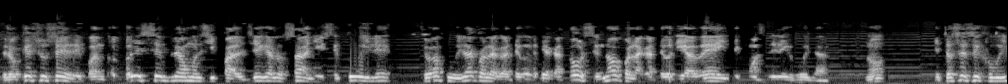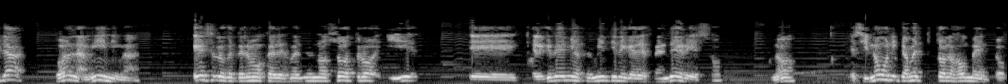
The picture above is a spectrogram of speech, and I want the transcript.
Pero ¿qué sucede? Cuando ese empleado municipal llegue a los años y se jubile, se va a jubilar con la categoría 14, no con la categoría 20, como se tiene que jubilar, ¿no? Entonces se jubila con la mínima. Eso es lo que tenemos que defender nosotros y eh, el gremio también tiene que defender eso, ¿no? Que si no únicamente todos los aumentos,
